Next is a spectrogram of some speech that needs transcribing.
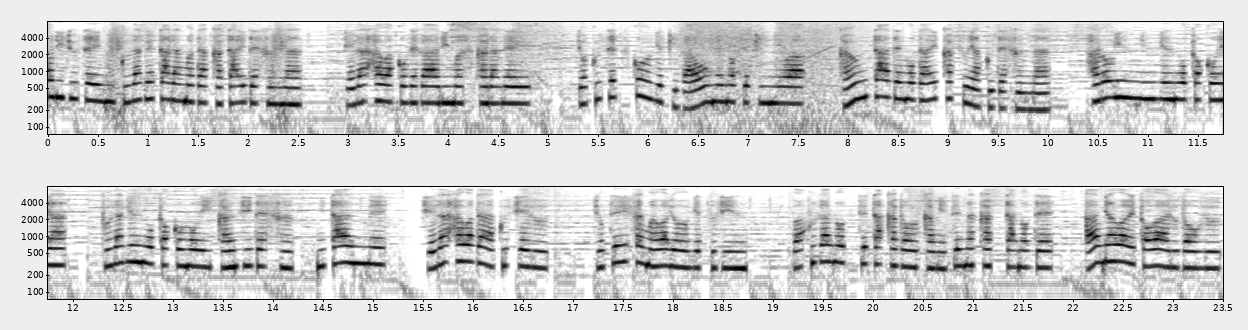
ぱり受精に比べたらまだ硬いですな。ジェラハはこれがありますからね直接攻撃が多めの敵には、カウンターでも大活躍ですな。ハロウィン人間男や、プラゲン男もいい感じです。2ターン目、シェラハはダークシェル。女帝様は両月人。バフが乗ってたかどうか見てなかったので、アーニャはエトワールドール。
